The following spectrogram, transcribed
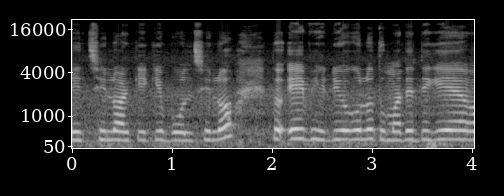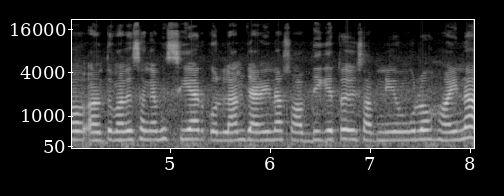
নিচ্ছিল আর কি কি বলছিল। তো এই ভিডিওগুলো তোমাদের দিকে তোমাদের সঙ্গে আমি শেয়ার করলাম। জানি না সব দিকে তো সব নিয়মগুলো হয় না।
